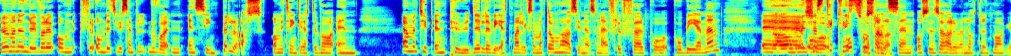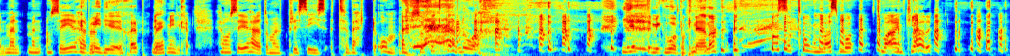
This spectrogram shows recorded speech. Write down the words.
Nej, Men man undrar ju vad det, om, för om det till exempel då var en, en simpel ras, om vi tänker att det var en Ja men typ en pudel, det vet man liksom att de har sina såna här fluffar på, på benen. Eh, Ja, men det känns och, tekniskt och på ändå. svansen och sen så har de en lott runt magen. Men, men hon säger här Ett då, midjeskärp? Nej. ett midjeskärp. Hon säger här att de har gjort precis tvärtom. Så fick den då, Jättemycket hår på knäna. och så tomma små, små anklar.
